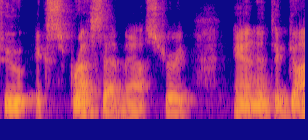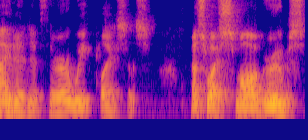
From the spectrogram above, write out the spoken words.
to express that mastery and then to guide it if there are weak places. That's why small groups,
